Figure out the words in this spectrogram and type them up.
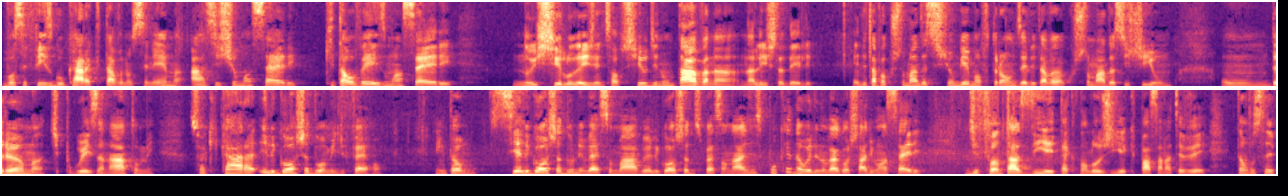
você fisga o cara que estava no cinema a assistir uma série, que talvez uma série no estilo Agents of Shield não tava na, na lista dele. Ele estava acostumado a assistir um Game of Thrones, ele estava acostumado a assistir um, um drama, tipo Grey's Anatomy. Só que, cara, ele gosta do Homem de Ferro. Então, se ele gosta do universo Marvel, ele gosta dos personagens, por que não ele não vai gostar de uma série de fantasia e tecnologia que passa na TV? Então você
